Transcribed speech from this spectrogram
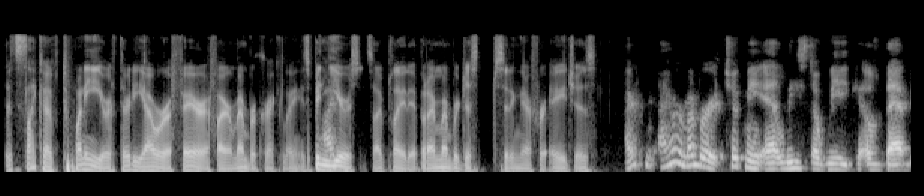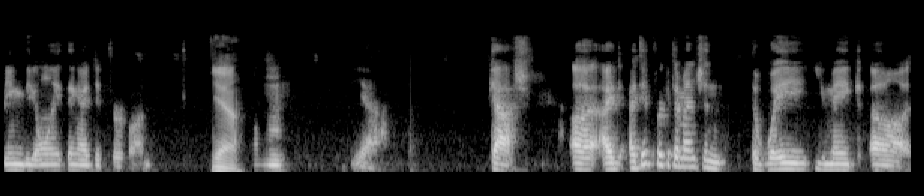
it's like a 20 or 30 hour affair if I remember correctly. It's been I- years since I played it, but I remember just sitting there for ages. I, I remember it took me at least a week of that being the only thing I did for fun. Yeah. Um, yeah. Gosh, uh, I I did forget to mention the way you make uh,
